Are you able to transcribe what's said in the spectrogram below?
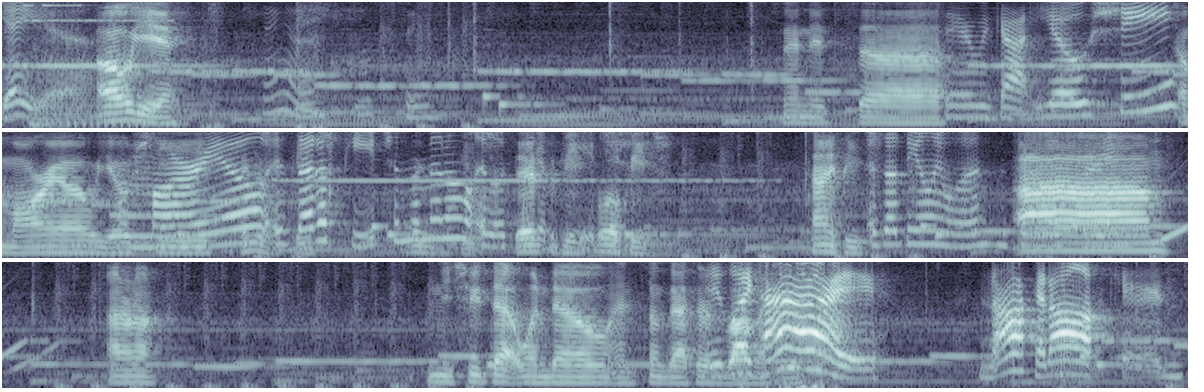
Yeah. Oh yeah. Hang on. Let's see. Then it's uh There we got Yoshi. a Mario, Yoshi. I Mario. Is that a peach. in the middle? It looks There's like a a peach. peach. Little peach. Tiny peach. Is that the only one? It's Um, I don't know. And you shoot that window, and some guy throws He's a bomb like, at hey! Knock it off, kids.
